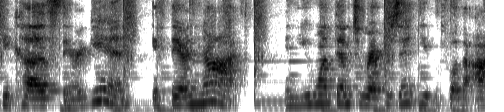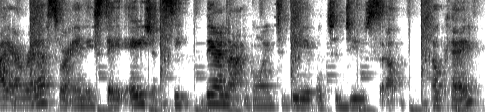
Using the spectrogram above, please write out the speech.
Because there again, if they're not, and you want them to represent you before the IRS or any state agency, they're not going to be able to do so. Okay.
